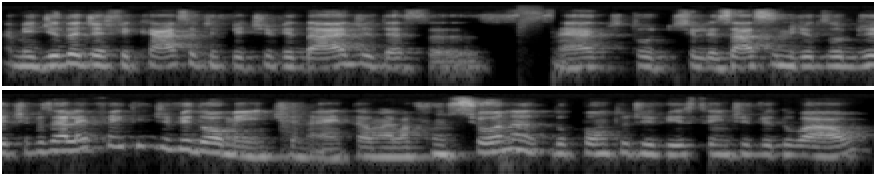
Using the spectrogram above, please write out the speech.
a medida de eficácia, de efetividade dessas, né, de tu utilizar essas medidas objetivas, ela é feita individualmente, né? Então, ela funciona do ponto de vista individual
